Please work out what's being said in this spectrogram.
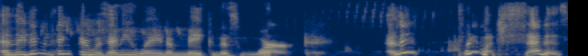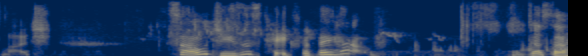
And they didn't think there was any way to make this work. And they pretty much said as much. So Jesus takes what they have just a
